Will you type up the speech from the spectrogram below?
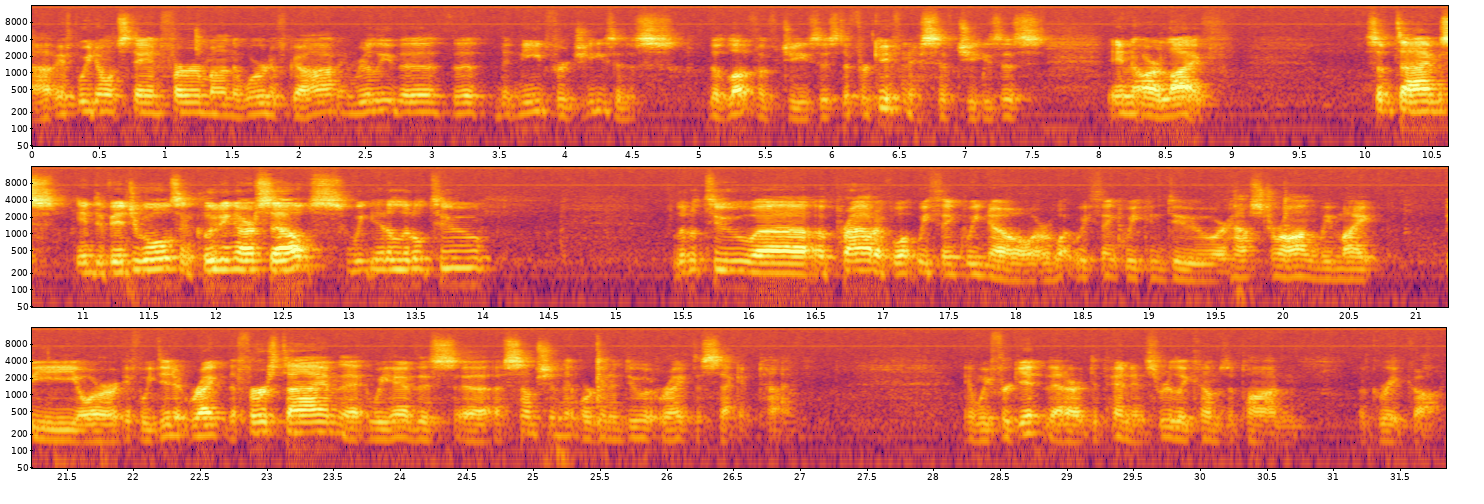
uh, if we don't stand firm on the Word of God and really the, the, the need for Jesus, the love of Jesus, the forgiveness of Jesus in our life. Sometimes individuals, including ourselves, we get a little too a little too uh, proud of what we think we know or what we think we can do or how strong we might be, or if we did it right the first time, that we have this uh, assumption that we're going to do it right the second time. And we forget that our dependence really comes upon a great God.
